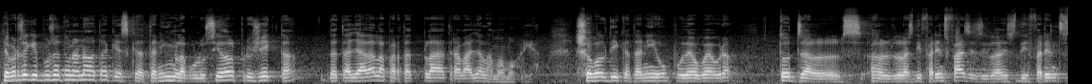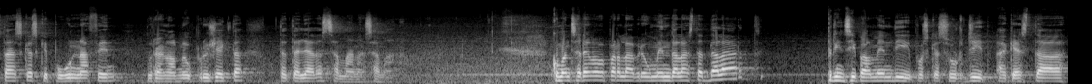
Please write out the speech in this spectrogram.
Llavors aquí he posat una nota que és que tenim l'evolució del projecte detallada a l'apartat pla de treball a la memòria. Això vol dir que teniu, podeu veure tots els, les diferents fases i les diferents tasques que he pogut anar fent durant el meu projecte detallades setmana a setmana. Començarem a parlar breument de l'estat de l'art, principalment dir doncs, que ha sorgit aquesta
